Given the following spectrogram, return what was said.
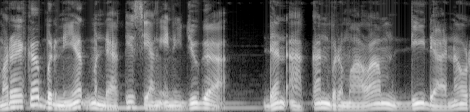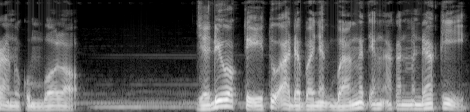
Mereka berniat mendaki siang ini juga, dan akan bermalam di Danau Ranukumbolo. Jadi waktu itu ada banyak banget yang akan mendaki.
